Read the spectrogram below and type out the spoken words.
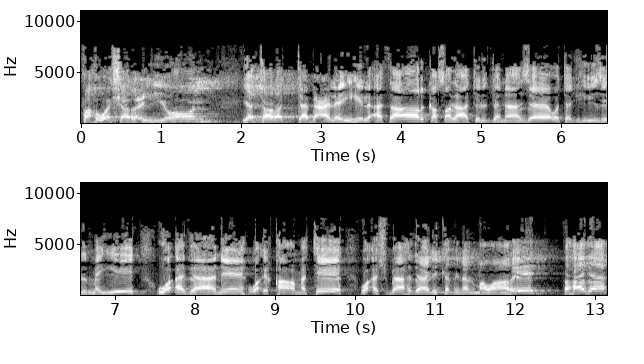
فهو شرعي يترتب عليه الأثار كصلاة الجنازة وتجهيز الميت وأذانه وإقامته وأشباه ذلك من الموارد فهذا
